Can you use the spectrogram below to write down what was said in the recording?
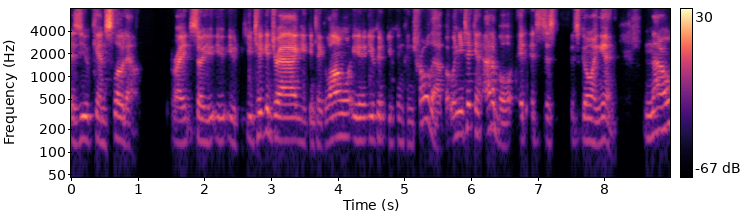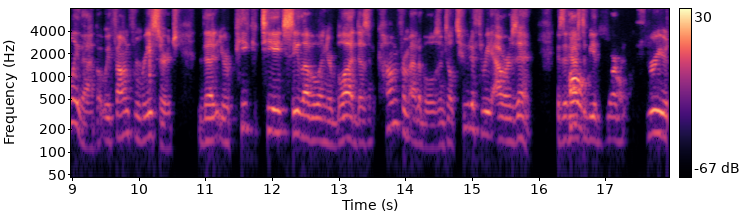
is you can slow down, right? So you you you, you take a drag, you can take long, you, you can you can control that. But when you take an edible, it, it's just it's going in. Not only that, but we found from research that your peak THC level in your blood doesn't come from edibles until two to three hours in, because it has Oh. to be absorbed through your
